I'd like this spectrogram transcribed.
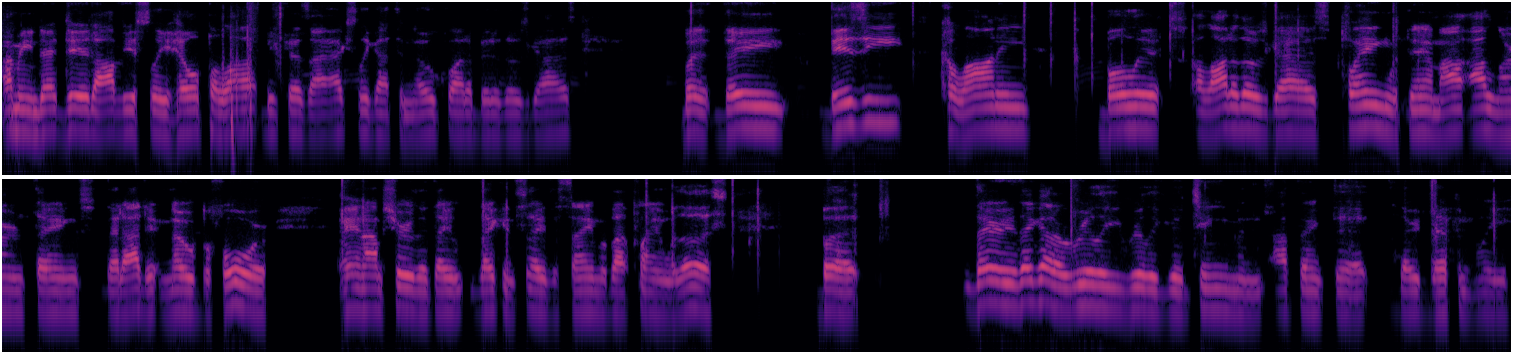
I mean, that did obviously help a lot because I actually got to know quite a bit of those guys. But they, Busy, Kalani, Bullet, a lot of those guys playing with them, I, I learned things that I didn't know before, and I'm sure that they they can say the same about playing with us. But they they got a really really good team, and I think that they're definitely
